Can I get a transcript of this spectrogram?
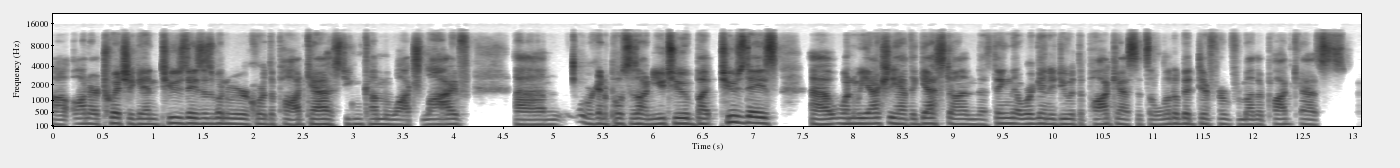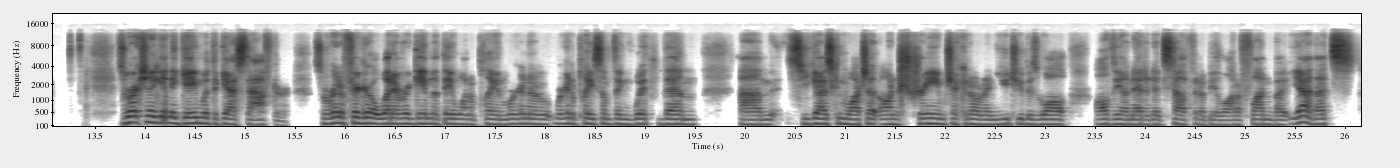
uh, on our Twitch again. Tuesdays is when we record the podcast. You can come and watch live. Um, we're going to post this on YouTube, but Tuesdays, uh, when we actually have the guest on, the thing that we're going to do with the podcast that's a little bit different from other podcasts is we're actually getting a game with the guest after. So we're going to figure out whatever game that they want to play, and we're gonna we're gonna play something with them. Um, so you guys can watch that on stream, check it out on YouTube as well. All the unedited stuff. It'll be a lot of fun. But yeah, that's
